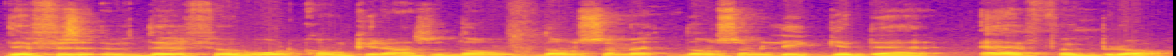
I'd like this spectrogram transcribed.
Det är för, det är för hård konkurrens och de, de, som, är, de som ligger där är för bra.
